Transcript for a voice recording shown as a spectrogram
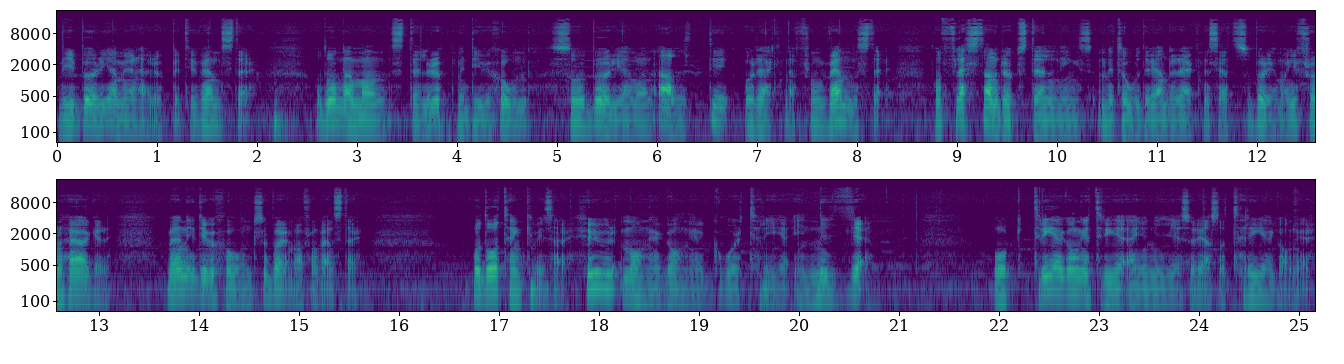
Vi börjar med den här uppe till vänster. Och då när man ställer upp med division så börjar man alltid att räkna från vänster. De flesta andra uppställningsmetoder i andra räknesätt så börjar man ju från höger. Men i division så börjar man från vänster. Och då tänker vi så här, hur många gånger går 3 i 9? Och 3 gånger 3 är ju 9, så det är alltså 3 gånger.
